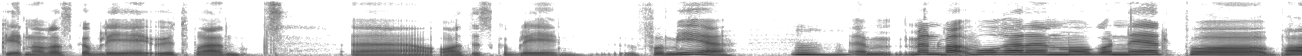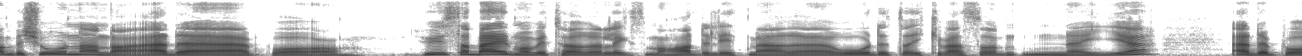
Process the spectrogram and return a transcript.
kvinner da skal bli utbrent, uh, og at det skal bli for mye. Mm. Men hvor er det en må gå ned på, på ambisjonene, da? Er det på husarbeid? Må vi tørre liksom å ha det litt mer rodete og ikke være så nøye? Er det på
